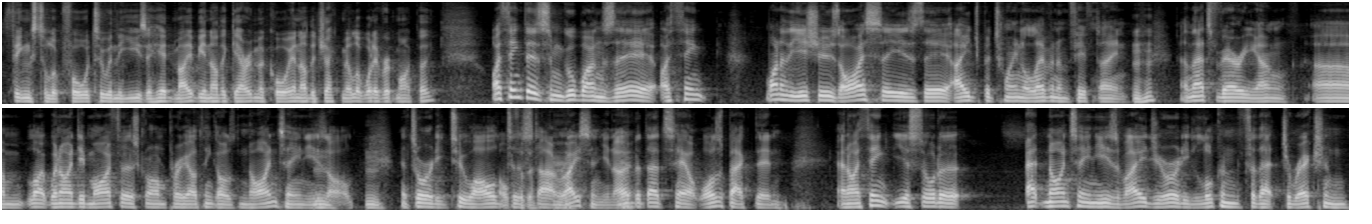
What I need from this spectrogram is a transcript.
things to look forward to in the years ahead? Maybe another Garry McCoy, another Jack Miller, whatever it might be? I think there's some good ones there. I think one of the issues I see is their age between 11 and 15, mm-hmm. and that's very young. Um, like when I did my first Grand Prix, I think I was 19 years mm. old. Mm. It's already too old, for to the- start yeah. racing, you know, but that's how it was back then. And I think you're sort of at 19 years of age, you're already looking for that direction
